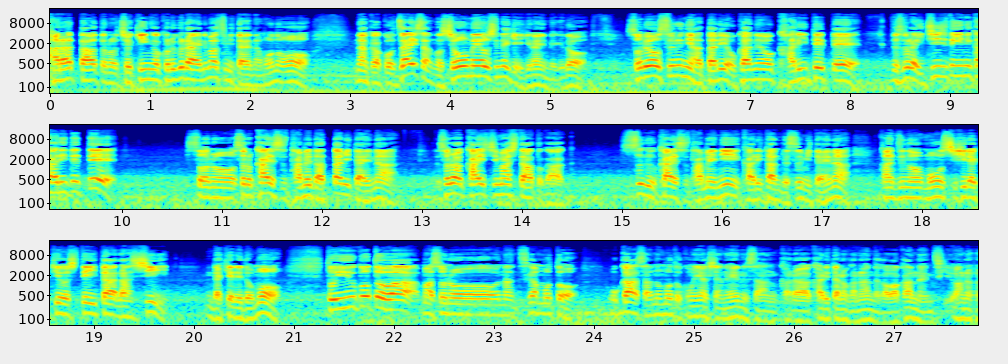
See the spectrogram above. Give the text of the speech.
払った後の貯金がこれぐらいありますみたいなものを、なんかこう財産の証明をしなきゃいけないんだけど、それをするにあたりお金を借りてて、で、それが一時的に借りてて、その、それを返すためだったみたいな、それは返しましたとか、すぐ返すために借りたんですみたいな感じの申し開きをしていたらしいんだけれども、ということは、まあその、なんですか、元、お母さんの元婚約者の N さんから借りたのかなんだかわかんないんですけど、あの、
